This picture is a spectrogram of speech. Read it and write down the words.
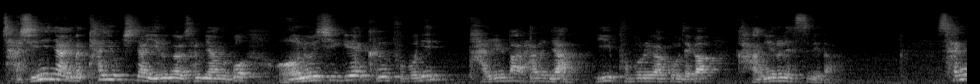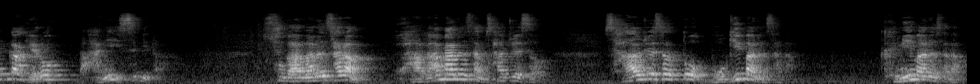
자신이냐 아니면 타육시자 이런 걸 설명하고 어느 시기에 그 부분이 발발하느냐 이 부분을 갖고 제가 강의를 했습니다. 생각외로 많이 있습니다. 수가 많은 사람, 화가 많은 사람 사주에서 사주에서 또 목이 많은 사람, 금이 많은 사람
